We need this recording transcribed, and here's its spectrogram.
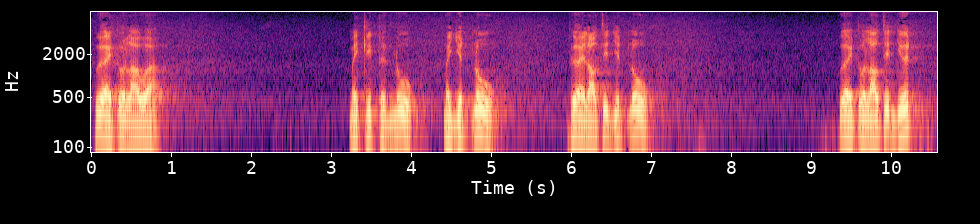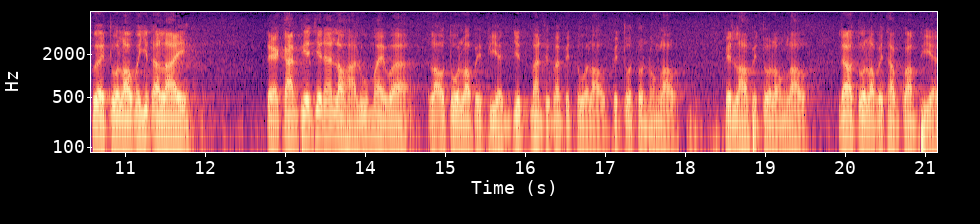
เพื่อให้ตัวเราอะไม่คิดถึงลูก ไม่ยึดลูก เพื่อให้เราที่ยึดลูกเพื่อให้ตัวเราสิ้นยึด เพื่อให้ตัวเราไม่ยึดอะไร แต่การเพียรเช่นนั้นเราหารู้ไหมว่า เราเอาตัวเราไปเพียรยึดมั่นถือมั่นเป็นตัวเรา เป็นตัวตนของเรา เป็นเราเป็นตัวเราของเรา แล้วเอาตัวเราไปทำความเพียร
